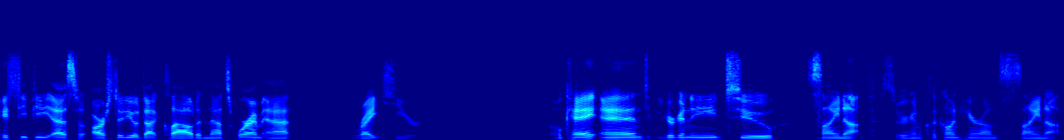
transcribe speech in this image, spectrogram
https rstudio.cloud, and that's where I'm at right here. Okay, and you're going to need to sign up. So you're going to click on here on sign up.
